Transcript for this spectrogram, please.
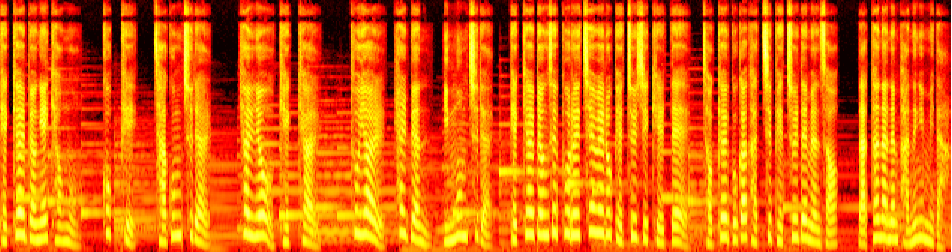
백혈병의 경우 코피, 자궁출혈, 혈뇨, 객혈, 토혈, 혈변, 잇몸출혈, 백혈병 세포를 체외로 배출시킬 때 적혈구가 같이 배출되면서 나타나는 반응입니다.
